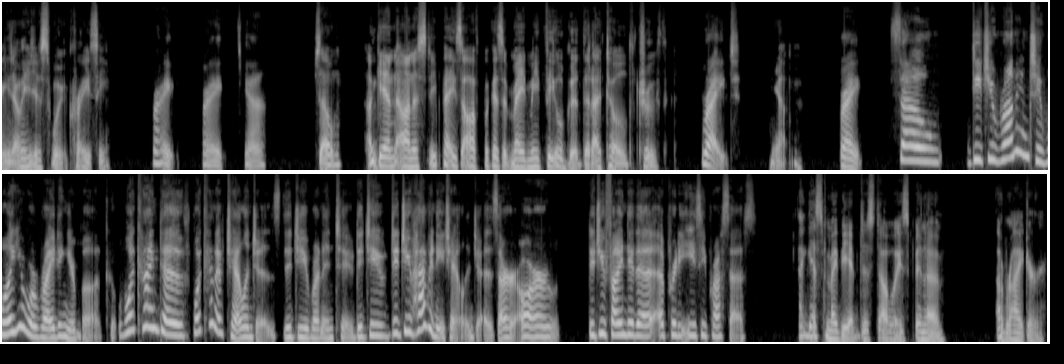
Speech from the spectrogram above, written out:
You know, he just went crazy. Right, right. Yeah. So again, honesty pays off because it made me feel good that I told the truth. Right. Yeah. Right. So did you run into while you were writing your book what kind of what kind of challenges did you run into did you did you have any challenges or or did you find it a, a pretty easy process i guess maybe i've just always been a a writer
